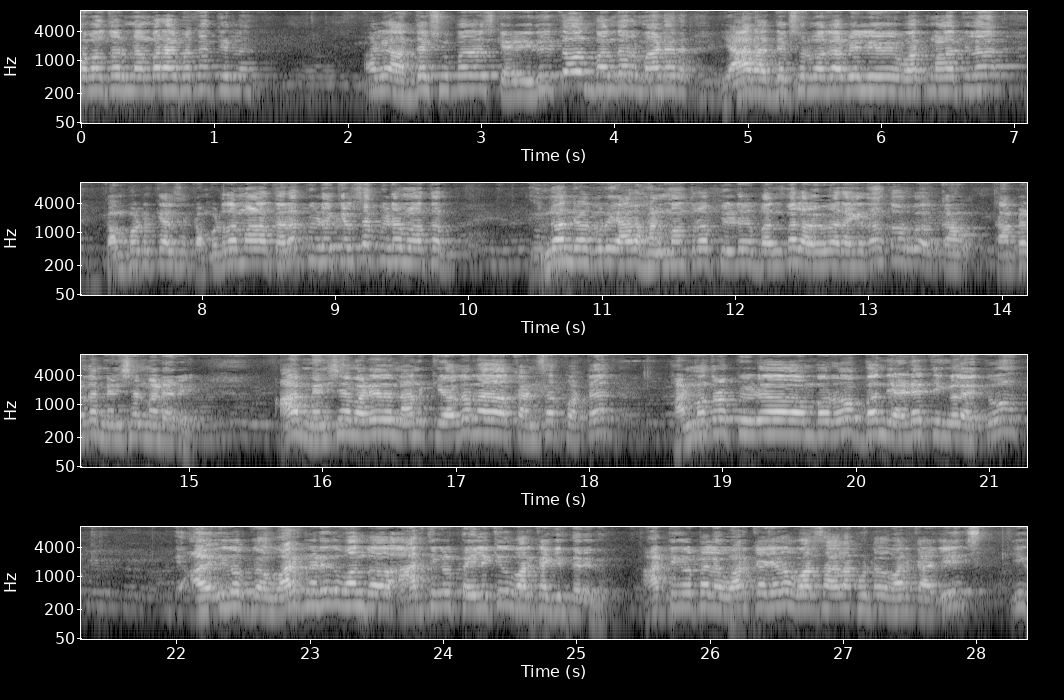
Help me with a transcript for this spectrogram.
ಸಮಾಜದವ್ರ ಮೆಂಬರ್ ಆಗ್ಬೇಕಂತಿಲ್ಲ ಹಾಗೆ ಅಧ್ಯಕ್ಷ ಉಪಾಧ್ಯಕ್ಷ ಇದು ಇತ್ತು, ಅವ್ರು ಬಂದವ್ರು ಮಾಡ್ಯಾರ. ಯಾರು ಅಧ್ಯಕ್ಷರ ಮಗ ಬೇಲಿ ವರ್ಕ್ ಮಾಡತ್ತಿಲ್ಲ ಕಂಪ್ಯೂಟರ್ ಕೆಲಸ ಕಂಪ್ಯೂಟರ್ದಾಗ ಮಾಡತ್ತಾರ ಪಿ ಡಿ ಕೆಲಸ ಪಿ ಡಿ ಮಾಡ್ತಾರ. ಇನ್ನೊಂದು ಹೇಳಿದ್ರು ಯಾರು ಹನುಮಂತರ ಪಿ ಬಂದ ಮೇಲೆ ಅವ್ಯವಹಾರ ಆಗ್ಯದ ಅಂತ ಅವ್ರು ಕಂಪ್ಯೂಟರ್ದಾಗ ಮೆನ್ಷನ್ ಮಾಡ್ಯಾರಿ. ಆ ಮೆನ್ಷನ್ ಮಾಡಿದ್ರೆ ನಾನು ಕೇಳಿದ್ರೆ ನಾನು ಕನ್ಸರ್ ಕೊಟ್ಟೆ ಹನುಮಂತರ ಪಿ ಅಂಬರು ಬಂದು ಎರಡೇ ತಿಂಗಳಾಯ್ತು. ಇದು ವರ್ಕ್ ನಡೆದು ಒಂದು ಆರು ತಿಂಗಳ ಪೈಲಕ್ಕಿದು ವರ್ಕ್ ಆಗಿದ್ದಾರೆ ಇದು. ಆರು ತಿಂಗಳ ಪೈಲೆ ವರ್ಕ್ ಆಗ್ಯದ, ವರ್ಷ ಆಗ್ಲಕ್ಕೆ ಹೊಂಟದ ವರ್ಕ್ ಆಗಿ. ಈಗ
